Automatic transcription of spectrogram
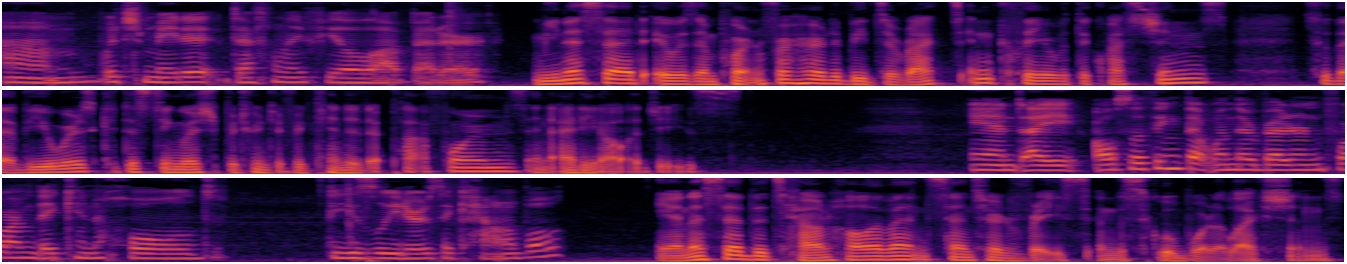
um, which made it definitely feel a lot better Mina said it was important for her to be direct and clear with the questions so that viewers could distinguish between different candidate platforms and ideologies. And I also think that when they're better informed, they can hold these leaders accountable. Anna said the town hall event centered race in the school board elections,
